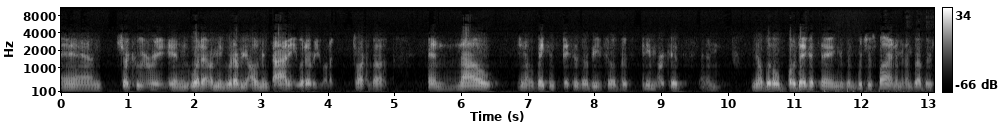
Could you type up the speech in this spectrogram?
and charcuterie and whatever. I mean, whatever you, alimentari, whatever you want to talk about. And now, you know, vacant spaces are being filled with mini markets and you know little bodega things, and which is fine. I mean, I'm glad there's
